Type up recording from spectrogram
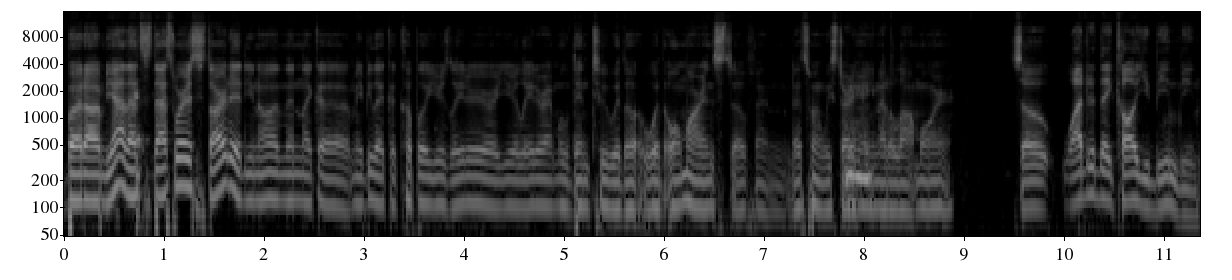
But um, yeah, that's that's where it started, you know, and then like a maybe like a couple of years later or a year later, I moved into with uh, with Omar and stuff, and that's when we started Mhm. hanging out a lot more. So why did they call you Bean Bean?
